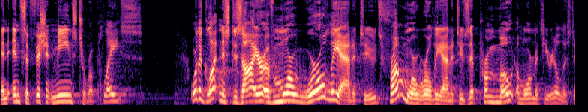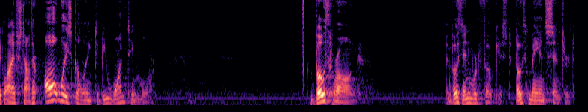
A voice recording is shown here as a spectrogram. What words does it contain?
an insufficient means to replace, or the gluttonous desire of more worldly attitudes from more worldly attitudes that promote a more materialistic lifestyle. They're always going to be wanting more. Both wrong and both inward focused, both man centered.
